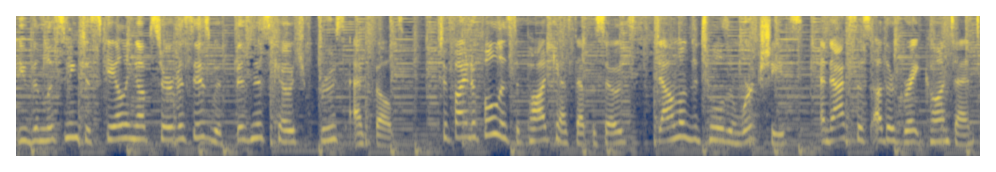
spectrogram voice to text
You've been listening to Scaling Up Services with business coach Bruce Eckfeldt. To find a full list of podcast episodes, download the tools and worksheets, and access other great content,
